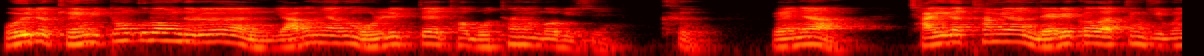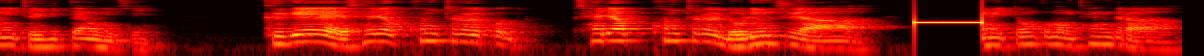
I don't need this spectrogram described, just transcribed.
오히려 개미 똥구멍들은 야금야금 올릴 때 더 못하는 법이지. 크. 왜냐? 자기가 타면 내릴 것 같은 기분이 들기 때문이지. 그게 세력 컨트롤, 세력 컨트롤 노림수야. 개미 똥구멍 탱들아.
